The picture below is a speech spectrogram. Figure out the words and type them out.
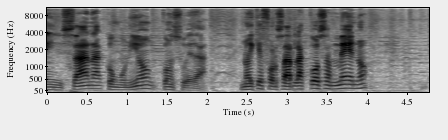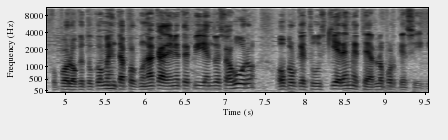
en sana comunión con su edad. No hay que forzar las cosas menos por lo que tú comentas, porque una academia esté pidiendo eso a juro o porque tú quieres meterlo porque sí.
